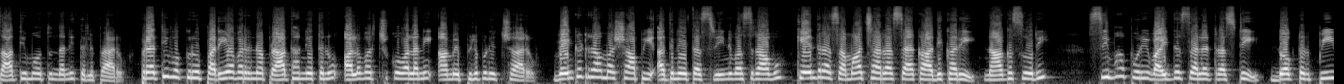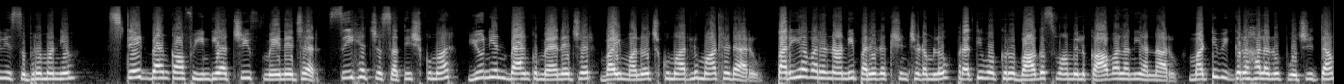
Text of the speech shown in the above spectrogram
సాధ్యమవుతుందని తెలిపారు. ప్రతి ఒక్కరూ పర్యావరణ ప్రాధాన్యతను అలవర్చుకోవాలని ఆమె పిలుపునిచ్చారు. వెంకటరామ షాపి అధినేత శ్రీనివాసరావు కేంద్ర సమాచార శాఖ అధికారి నాగసూరి సింహపురి వైద్యశాల trustee doctor PV Subrahmanyam State Bank of India chief manager CH Satish Kumar Union Bank manager Y Manoj కుమార్లు మాట్లాడారు. పర్యావరణాన్ని పరిరక్షించడంలో ప్రతి ఒక్కరూ భాగస్వాములు కావాలని అన్నారు. మట్టి విగ్రహాలను పూజిద్దాం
